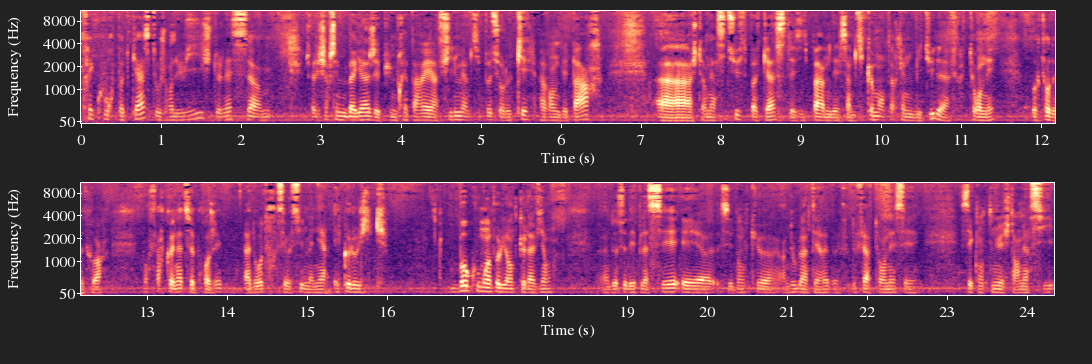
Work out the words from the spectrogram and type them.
très court podcast aujourd'hui. Je te laisse, euh, je vais aller chercher mes bagages et puis me préparer à filmer un petit peu sur le quai avant le départ. Euh, je te remercie de suivre ce podcast. N'hésite pas à me laisser un petit commentaire comme d'habitude et à faire tourner autour de toi pour faire connaître ce projet à d'autres. C'est aussi une manière écologique, beaucoup moins polluante que l'avion, de se déplacer et c'est donc un double intérêt de, faire tourner ces, ces, contenus et je te remercie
